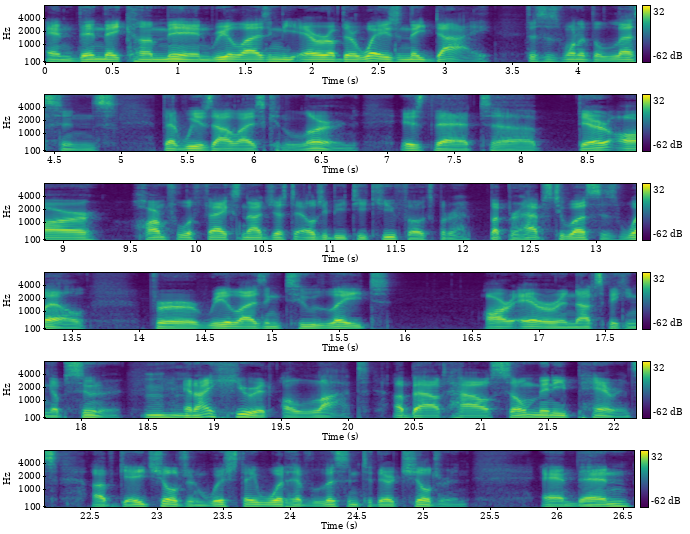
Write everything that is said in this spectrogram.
And then they come in realizing the error of their ways and they die. This is one of the lessons that we as allies can learn is that uh, there are harmful effects not just to LGBTQ folks, but but perhaps to us as well for realizing too late our error in not speaking up sooner. And I hear it a lot about how so many parents of gay children wish they would have listened to their children. And then,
